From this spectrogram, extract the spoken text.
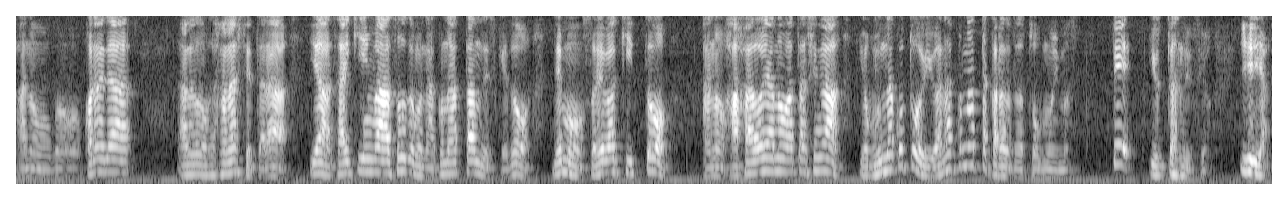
あのこの間あの話してたらいや最近はそうでもなくなったんですけどでもそれはきっとあの母親の私が余分なことを言わなくなったからだと思いますって言ったんですよ。いやいや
